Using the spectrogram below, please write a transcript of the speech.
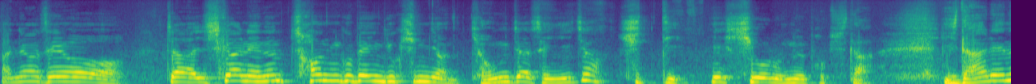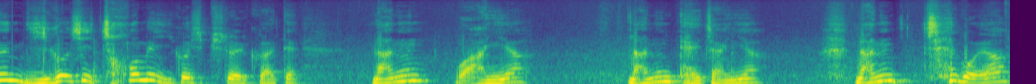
안녕하세요. 자, 이 시간에는 1960년 경자생이죠. 쥐띠의 10월 운을 봅시다. 이달에는 이것이, 처음에 이것이 필요할 것 같아. 나는 왕이야. 나는 대장이야. 나는 최고야.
